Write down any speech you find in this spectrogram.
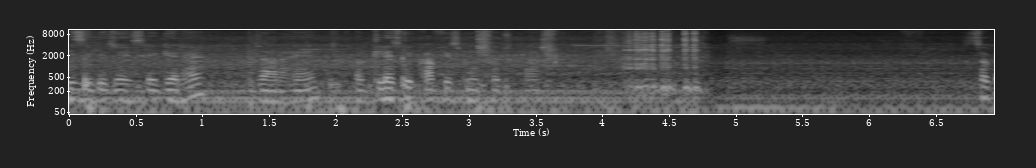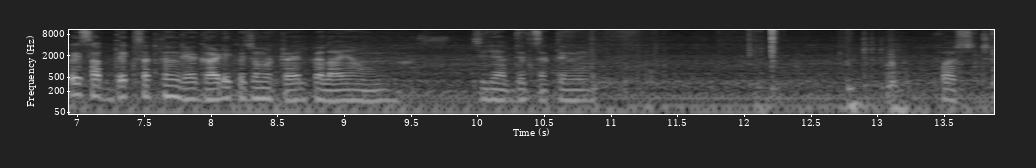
इजीली जो इसके गियर हैं, जा रहे हैं, और क्लेच भी काफ़ी स्मूथ हो चुका है। सो कैसे आप देख सकते होंगे, गाड़ी को जो मैं ट्रायल पे लाया हूँ, इसीलिए आप देख सकते हैं। फ़र्स्ट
